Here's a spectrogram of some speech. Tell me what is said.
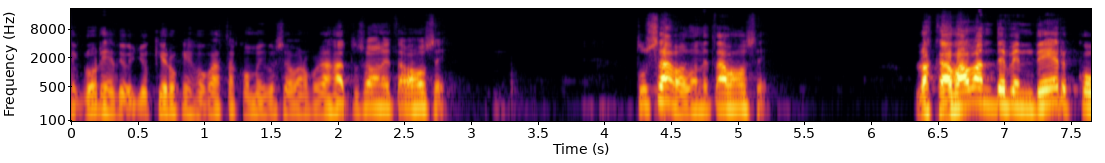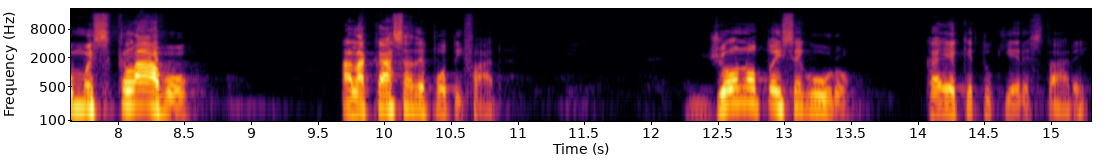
Se gloria a Dios. Yo quiero que Jehová está conmigo, sea varón próspero. ¿Tú sabes dónde estaba José? ¿Tú sabes dónde estaba José? Lo acababan de vender como esclavo a la casa de Potifar. Yo no estoy seguro que ahí es que tú quieres estar, ¿eh?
